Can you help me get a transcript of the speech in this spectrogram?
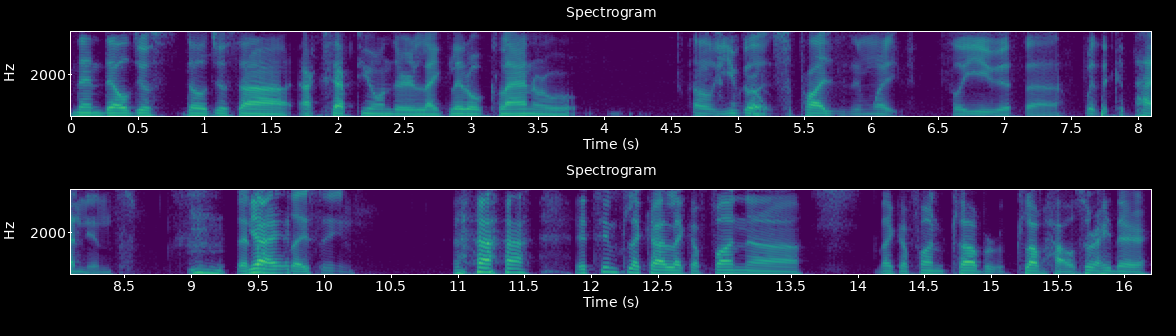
then they'll just they'll just uh accept you on their like little clan or Oh, you've Bro. got surprises in wait for you if uh, with the companions. They're Yeah, not they it's seen. it seems like a like a fun uh like a fun club clubhouse right there.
